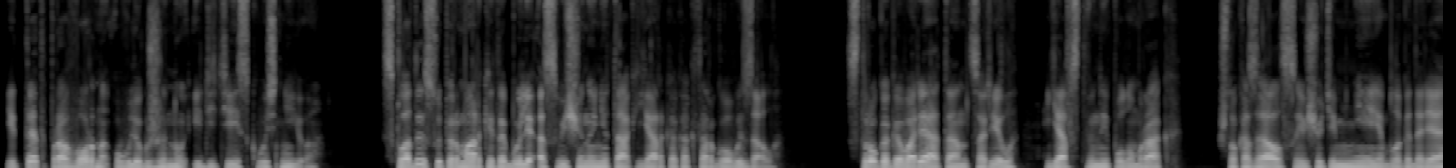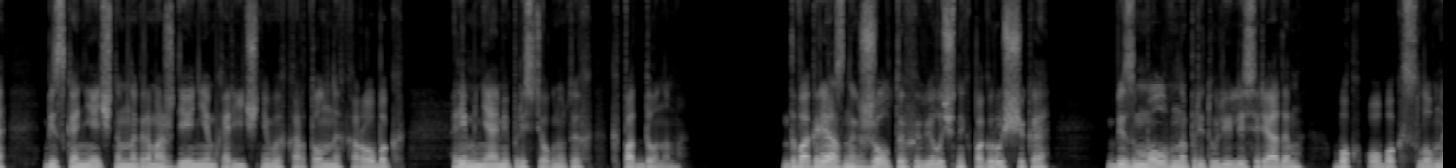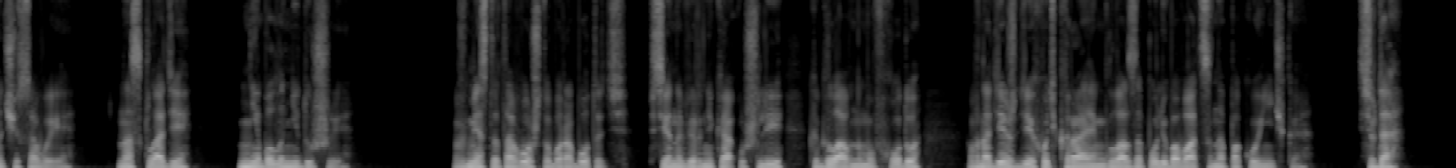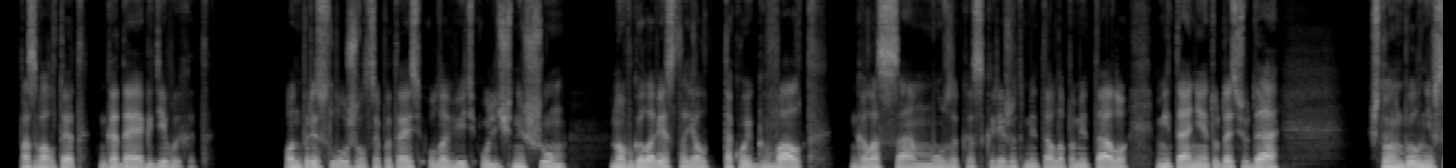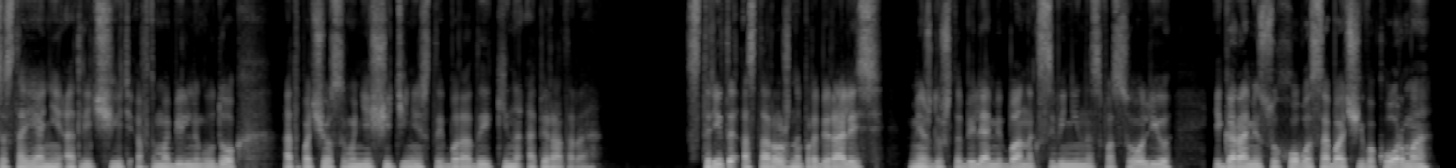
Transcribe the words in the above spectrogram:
и Тед проворно увлек жену и детей сквозь нее. Склады супермаркета были освещены не так ярко, как торговый зал. Строго говоря, там царил явственный полумрак, что казался еще темнее благодаря бесконечным нагромождениям коричневых картонных коробок, ремнями пристегнутых к поддонам. Два грязных желтых вилочных погрузчика безмолвно притулились рядом, бок о бок, словно часовые. На складе не было ни души. Вместо того, чтобы работать, все наверняка ушли к главному входу в надежде хоть краем глаза полюбоваться на покойничка. «Сюда!» — позвал Тед, гадая, где выход. Он прислушался, пытаясь уловить уличный шум, но в голове стоял такой гвалт, голоса, музыка, скрежет металла по металлу, метание туда-сюда, что он был не в состоянии отличить автомобильный гудок от почесывания щетинистой бороды кинооператора. Стриты осторожно пробирались между штабелями банок свинины с фасолью и горами сухого собачьего корма,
